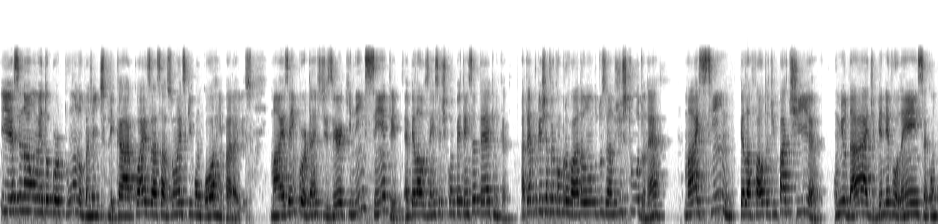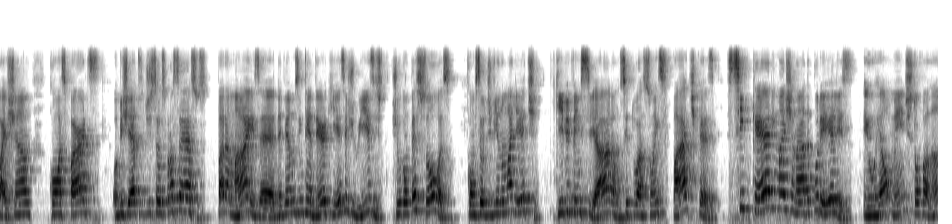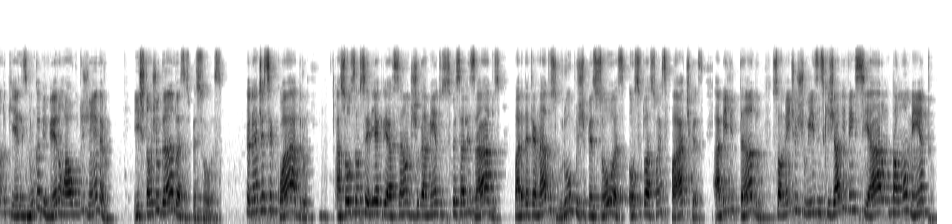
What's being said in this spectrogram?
E esse não é o momento oportuno para a gente explicar quais as razões que concorrem para isso. Mas é importante dizer que nem sempre é pela ausência de competência técnica, até porque já foi comprovado ao longo dos anos de estudo, né? Mas sim pela falta de empatia, humildade, benevolência, compaixão com as partes objetos de seus processos. Para mais, é, devemos entender que esses juízes julgam pessoas com seu divino malhete, que vivenciaram situações fáticas sequer imaginada por eles. Eu realmente estou falando que eles nunca viveram algo do gênero e estão julgando essas pessoas. Perante esse quadro, a solução seria a criação de julgamentos especializados para determinados grupos de pessoas ou situações fáticas, habilitando somente os juízes que já vivenciaram tal momento,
